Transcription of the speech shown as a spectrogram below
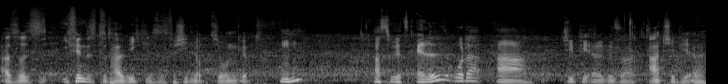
Also es, ich finde es total wichtig, dass es verschiedene Optionen gibt. Mhm. Hast du jetzt L oder A GPL gesagt? A GPL.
